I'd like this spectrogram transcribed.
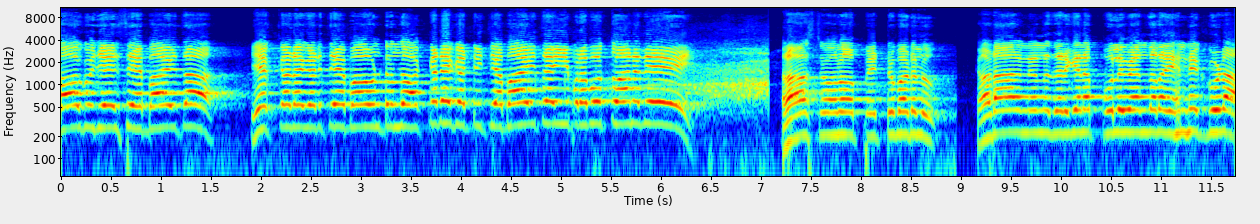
బాగు చేసే బాధ్యత ఎక్కడ కడితే బాగుంటుందో అక్కడే కట్టించే బాధ్యత ఈ ప్రభుత్వానిది. రాష్ట్రంలో పెట్టుబడులు కడాన నిన్న జరిగిన పులివెందల ఎన్నిక కూడా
